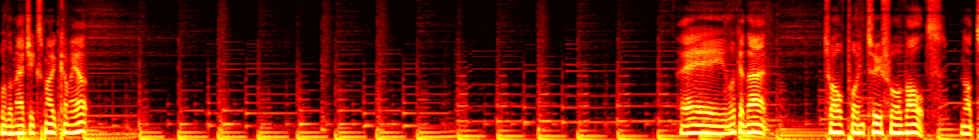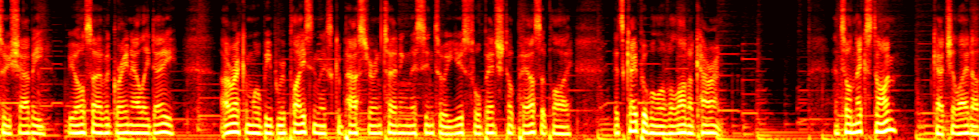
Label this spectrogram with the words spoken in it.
Will the magic smoke come out? Hey look at that. 12.24 volts. Not too shabby. We also have a green LED I reckon we'll be replacing this capacitor and turning this into a useful benchtop power supply. It's capable of a lot of current. Until next time, catch you later.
